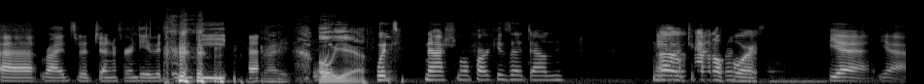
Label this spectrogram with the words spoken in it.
uh, rides with Jennifer and David in the uh, Right. Oh yeah. which national park is that down? near oh capital Jakarta? forest Yeah, yeah,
